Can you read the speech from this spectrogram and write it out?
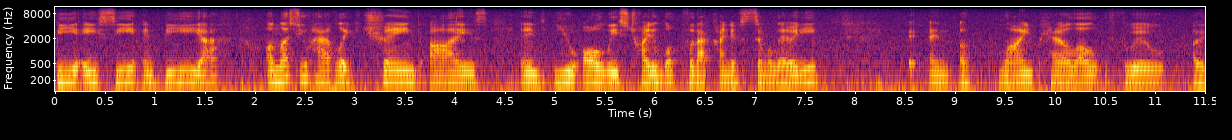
BAC and BEF, unless you have, like, trained eyes and you always try to look for that kind of similarity and a line parallel through a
